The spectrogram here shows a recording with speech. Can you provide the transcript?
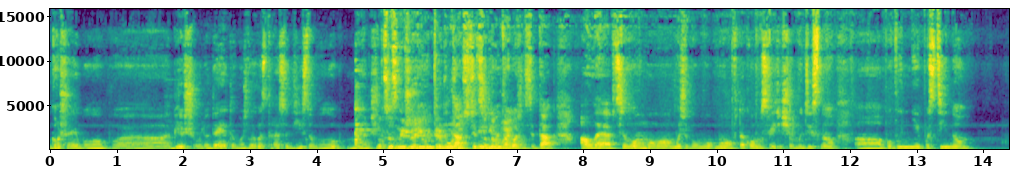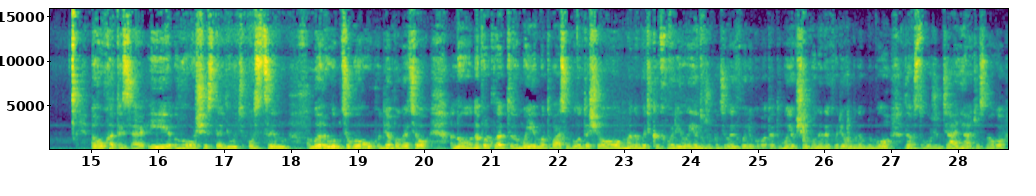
грошей було б е, більше у людей, то можливо стресу дійсно було б менше. Ну це знижує рівень тривожності, так, це рівень нормально. тривожності, так. Але в цілому ми живемо в такому світі, що ми дійсно а, повинні постійно рухатися, і гроші стають ось цим мирилом цього руху для багатьох. Ну, наприклад, моєю мотивацією було те, що в мене батьки хворіли, я дуже хотіла їх вилікувати. Тому якщо б вони не хворіли, в мене б не було зараз того життя якісного,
